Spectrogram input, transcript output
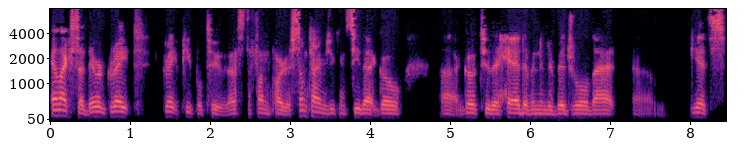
and like I said, they were great, great people too. That's the fun part. Is sometimes you can see that go uh, go to the head of an individual that um, gets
